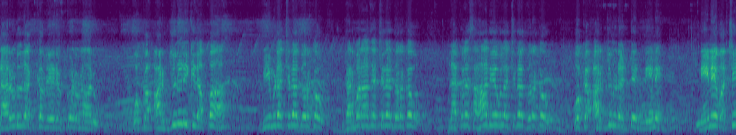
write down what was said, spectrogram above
నరుడు దక్క వేరొక్కడు రారు. ఒక అర్జునునికి తప్ప భీముడు వచ్చినా దొరకవు ధర్మరాజు వచ్చినా దొరకవు నకుల సహాదేవులు వచ్చినా దొరకవు. ఒక అర్జునుడు అంటే నేనే. నేనే వచ్చి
